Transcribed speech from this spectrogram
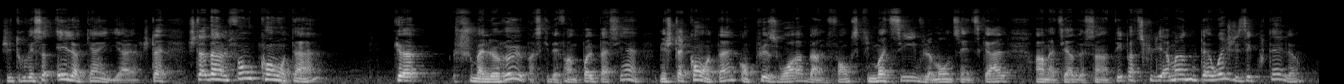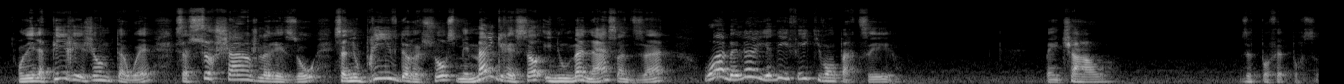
J'ai trouvé ça éloquent hier. J'étais dans le fond content que je suis malheureux parce qu'ils ne défendent pas le patient, mais j'étais content qu'on puisse voir, dans le fond, ce qui motive le monde syndical en matière de santé, particulièrement en Outaouais, je les écoutais, là. On est la pire région d'Outaouais, ça surcharge le réseau, ça nous prive de ressources, mais malgré ça, ils nous menacent en disant Ouais, ben là, il y a des filles qui vont partir. Ben, ciao. Vous n'êtes pas fait pour ça.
